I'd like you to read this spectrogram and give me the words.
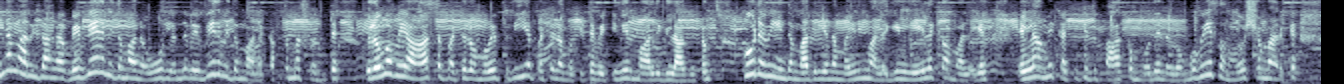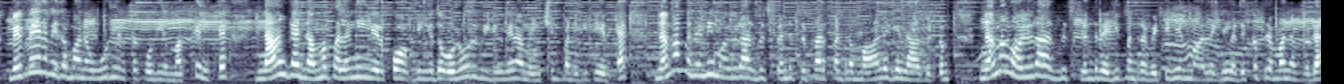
இந்த மாதிரி தாங்க வெவ்வேறு விதமான ஊர்ல இருந்து வெவ்வேறு விதமான கஸ்டமர்ஸ் வந்துட்டு ரொம்பவே ஆசைப்பட்டு ரொம்பவே பிரியப்பட்டு நம்ம கிட்ட வெட்டிவேர் மாலை ஆகட்டும் கூடவே இந்த மாதிரியான மயில் மாலைகள் ஏலக்காய் மாலைகள் எல்லாமே கட்டிக்கிட்டு பார்க்கும் போது எனக்கு ரொம்பவே சந்தோஷமா இருக்கு. வெவ்வேறு விதமான ஊர்ல இருக்கக்கூடிய மக்களுக்கு நாங்க நம்ம பழனியில இருக்கோம் அப்படிங்கறத ஒரு ஒரு வீடியோலயும் நான் மென்ஷன் பண்ணிக்கிட்டே இருக்கேன். நம்ம பழனி மயூரா ஆர்பிள்ஸ்ல இருந்து ப்ரிப்பேர் பண்ற மாலைகள் ஆகட்டும் நம்ம மயூரா ஆர்பிள்ஸ்ல இருந்து ரெடி பண்ற வெட்டிவேர் மாலைகள் அதுக்கப்புறமா நம்மளோட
